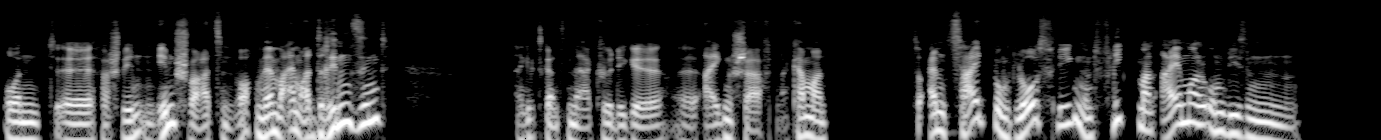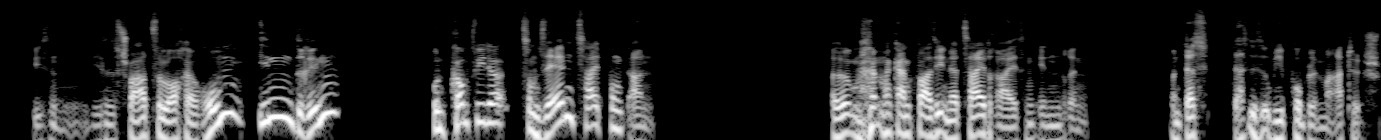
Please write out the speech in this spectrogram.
und äh, verschwinden im schwarzen Loch. Und wenn wir einmal drin sind, dann gibt es ganz merkwürdige äh, Eigenschaften. Dann kann man zu einem Zeitpunkt losfliegen und fliegt man einmal um diesen, diesen, dieses schwarze Loch herum, innen drin und kommt wieder zum selben Zeitpunkt an. Also man kann quasi in der Zeit reisen innen drin. Und das, das ist irgendwie problematisch.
